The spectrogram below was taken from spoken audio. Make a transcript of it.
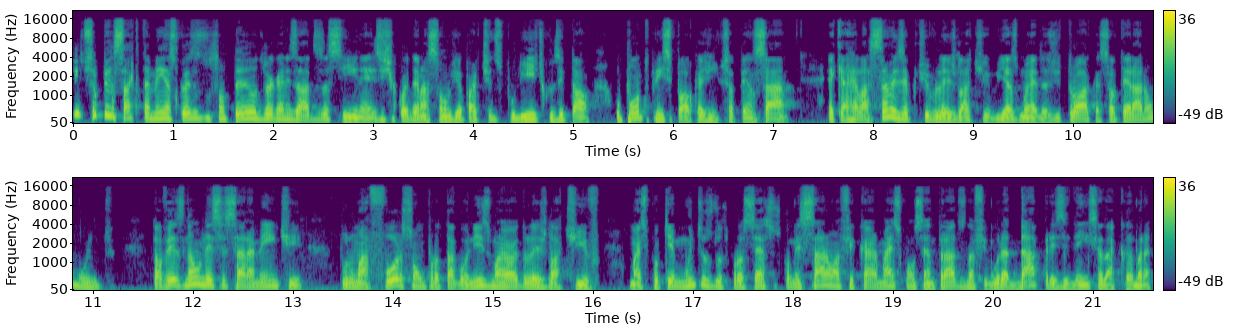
E se eu pensar que também as coisas não são tão desorganizadas assim, né? Existe a coordenação via partidos políticos e tal. O ponto principal que a gente precisa pensar é que a relação executivo-legislativo e as moedas de troca se alteraram muito. Talvez não necessariamente por uma força ou um protagonismo maior do legislativo, mas porque muitos dos processos começaram a ficar mais concentrados na figura da presidência da Câmara.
